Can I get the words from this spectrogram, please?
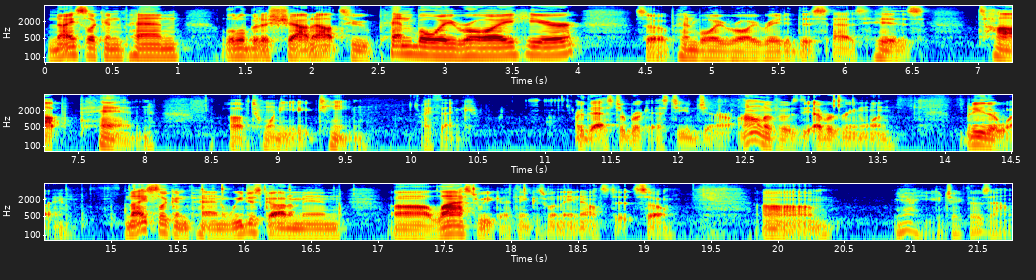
Nice looking pen. A little bit of shout out to Penboy Roy here. So Penboy Roy rated this as his top pen of 2018, I think. Or the Esterbrook Estie in general. I don't know if it was the Evergreen one, but either way. Nice looking pen. We just got them in uh, last week, I think, is when they announced it. So, um, yeah, you can check those out.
